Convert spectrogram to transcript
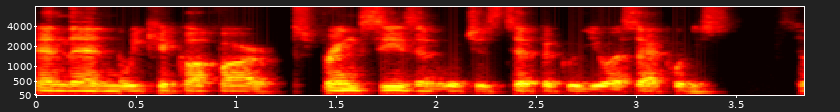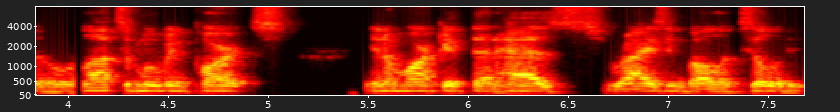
And then we kick off our spring season, which is typically US equities. So lots of moving parts in a market that has rising volatility.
